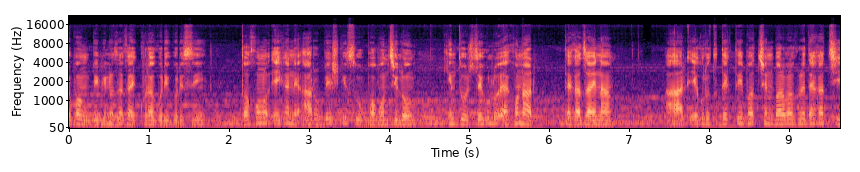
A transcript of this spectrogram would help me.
এবং বিভিন্ন জায়গায় ঘোরাঘুরি করেছি। তখনও এখানে আরও বেশ কিছু ভবন ছিল, কিন্তু যেগুলো এখন আর দেখা যায় না। আর এগুলো তো দেখতেই পাচ্ছেন, বারবার করে দেখাচ্ছি,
